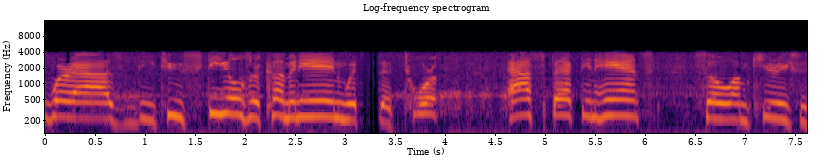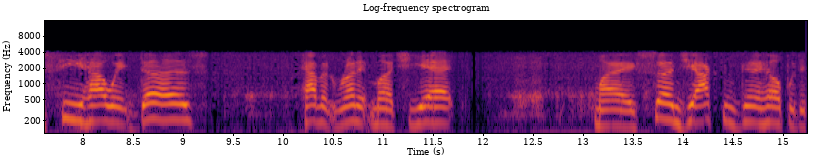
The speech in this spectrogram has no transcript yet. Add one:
whereas the two Stihls are coming in with the torque aspect enhanced. So I'm curious to see how it does. Haven't run it much yet. My son Jackson's going to help with the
